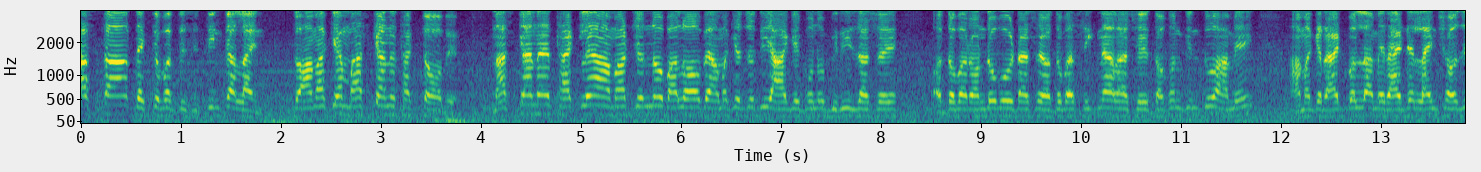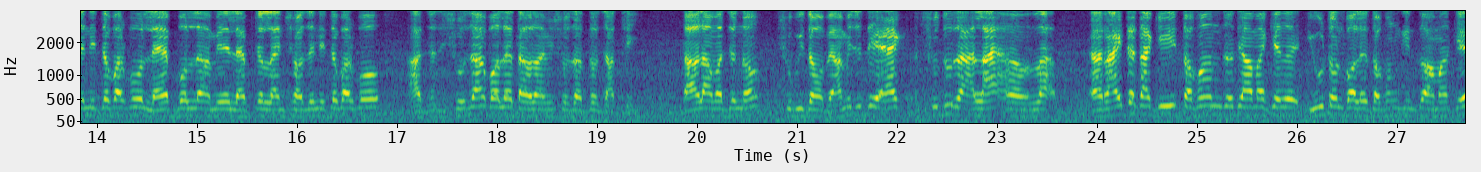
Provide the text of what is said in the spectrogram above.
রাস্তা দেখতে পাচ্ছি তিনটা লাইন। তো আমাকে মাঝখানে থাকতে হবে। মাঝখানে থাকলে আমার জন্য ভালো হবে। আমাকে যদি আগে কোনো ব্রিজ আসে, অথবা রন্ডোবোট আসে, অথবা সিগন্যাল আসে, তখন কিন্তু আমি আমাকে রাইট বললে আমি রাইটের লাইন সহজে নিতে পারব, লেফট বললে আমি লেফটের লাইন সহজে নিতে পারব। আর যদি সোজা বলে, তাহলে আমি সোজা তো যাচ্ছি। তাহলে আমার জন্য সুবিধা হবে। আমি যদি এক, শুধু রাইটে থাকি, তখন যদি আমাকে ইউটন বলে, তখন কিন্তু আমাকে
